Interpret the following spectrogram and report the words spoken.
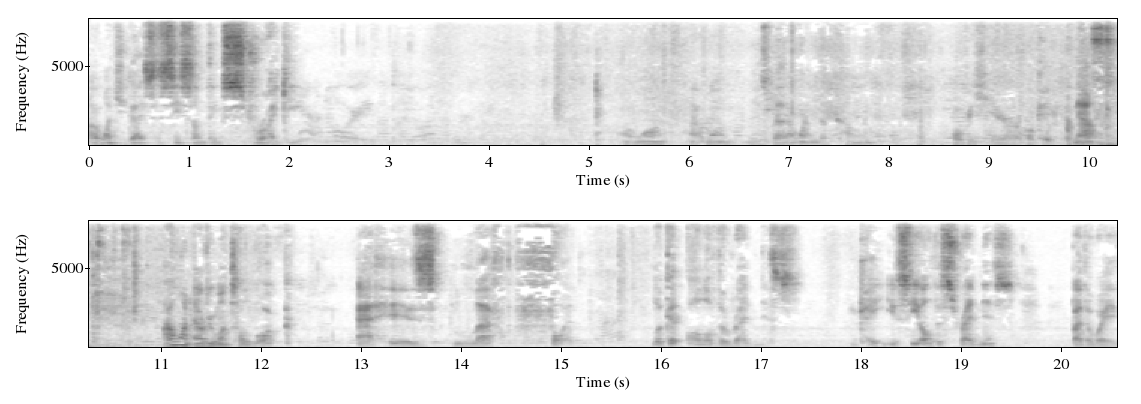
I want you guys to see something striking. I want, I want, Lisbeth, I want you to come over here. Okay, now, I want everyone to look at his left foot. Look at all of the redness. Okay, you see all this redness? By the way,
